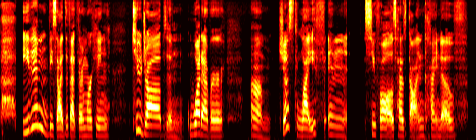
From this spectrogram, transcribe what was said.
even besides the fact that I'm working two jobs and whatever um just life in Sioux Falls has gotten kind of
